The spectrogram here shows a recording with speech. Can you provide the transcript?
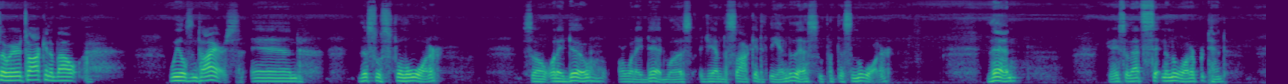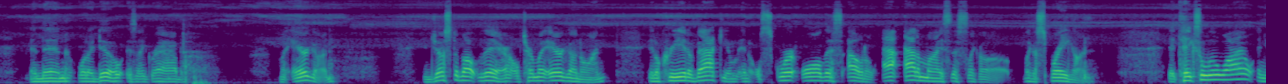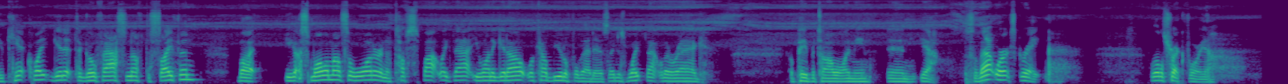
So we were talking about wheels and tires, and this was full of water. So what I do, or what I did, was I jammed a socket at the end of this and put this in the water. Then, okay, so that's sitting in the water, pretend. And then what I do is I grab my air gun, and just about there, I'll turn my air gun on, it'll create a vacuum and it will squirt all this out. It'll atomize this like a like a spray gun. It takes a little while and you can't quite get it to go fast enough to siphon, but you got small amounts of water in a tough spot like that you want to get out. Look how beautiful that is. I just wiped that with a rag, a paper towel, I mean, and yeah. So that works great. A little trick for you.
